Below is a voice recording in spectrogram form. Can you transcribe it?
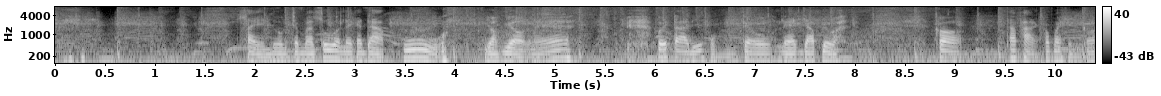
ยใส่นวมจะมาสู้อะไรกระดาบคู่หยอกหยอกๆนะเฮ้ยตานี้ผมเซลแรดยับเลยว่ะ ก็ ถ้าผ่านเข้ามาเห็นก็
